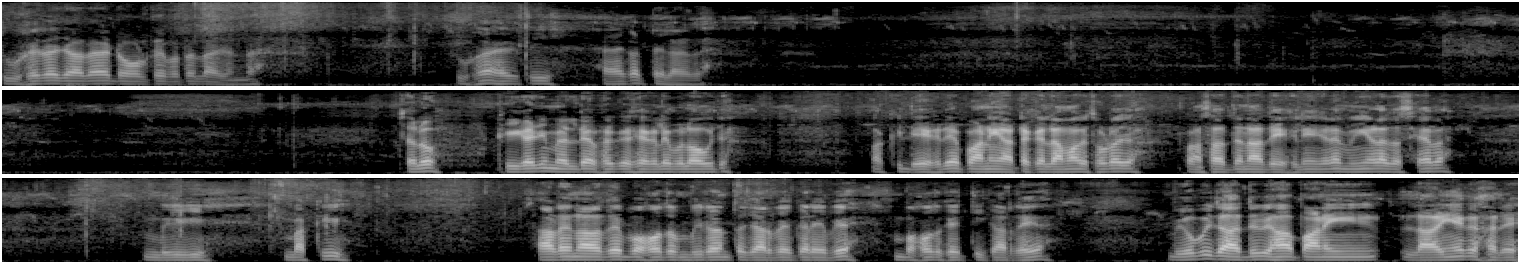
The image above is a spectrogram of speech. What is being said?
ਸੂਹੇ ਦਾ ਜ਼ਿਆਦਾ ਡੋਲ ਤੇ ਪਤਾ ਲੱਗ ਜਾਂਦਾ। ਸੂਹਾ ਹੈ ਕਿ ਹੈ ਘੱਟੇ ਲੱਗਦਾ। ਚਲੋ, ਠੀਕ ਹੈ ਜੀ, ਮਿਲਦੇ ਆ ਫਿਰ ਕਿਸੇ ਅਗਲੇ ਬਲੌਗ 'ਚ। ਬਾਕੀ ਦੇਖਦੇ ਆ, ਪਾਣੀ ਅੱਟ ਕੇ ਲਾਵਾਂਗੇ ਥੋੜਾ ਜਿਹਾ। ਪੰਜ ਸੱਤ ਦਿਨਾਂ ਦੇਖ ਲਈ ਜਿਹੜਾ ਮੀਂਹ ਵਾਲਾ ਦੱਸਿਆ ਵਾ। ਵੀ ਬਾਕੀ ਸਾਡੇ ਨਾਲ ਤੇ ਬਹੁਤ ਵੀਰਾਂ ਨੇ ਤਜਰਬੇ ਕਰੇ ਵੇ ਬਹੁਤ ਖੇਤੀ ਕਰ ਰਹੇ ਆ। ਵੀ ਉਹ ਵੀ ਦੱਸਦੇ ਵੀ ਹਾਂ, ਪਾਣੀ ਲਾ ਰਹੀਆਂ ਕਿ ਹਲੇ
